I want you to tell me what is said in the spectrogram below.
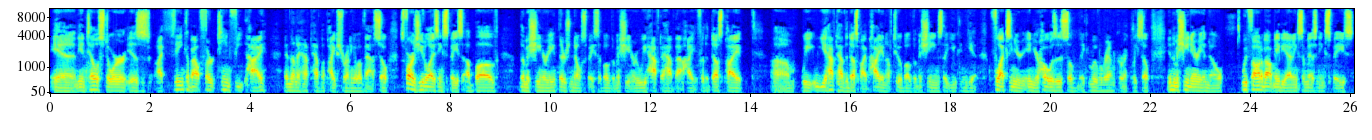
and the IntelliStore is I think about 13 feet high, and then I have to have the pipes running above that. So as far as utilizing space above the machinery, there's no space above the machinery. We have to have that height for the dust pipe. Um, we you have to have the dust pipe high enough too above the machines that you can get flex in your in your hoses so they can move around correctly. So in the machine area, no. We've thought about maybe adding some mezzanine space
